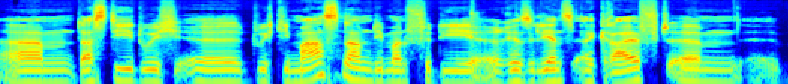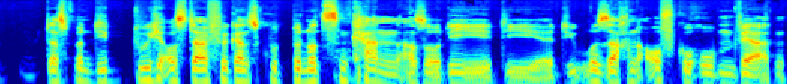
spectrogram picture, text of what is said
ähm, dass die durch, äh, durch die Maßnahmen, die man für die Resilienz ergreift, ähm, dass man die durchaus dafür ganz gut benutzen kann, also die, die, die Ursachen aufgehoben werden.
